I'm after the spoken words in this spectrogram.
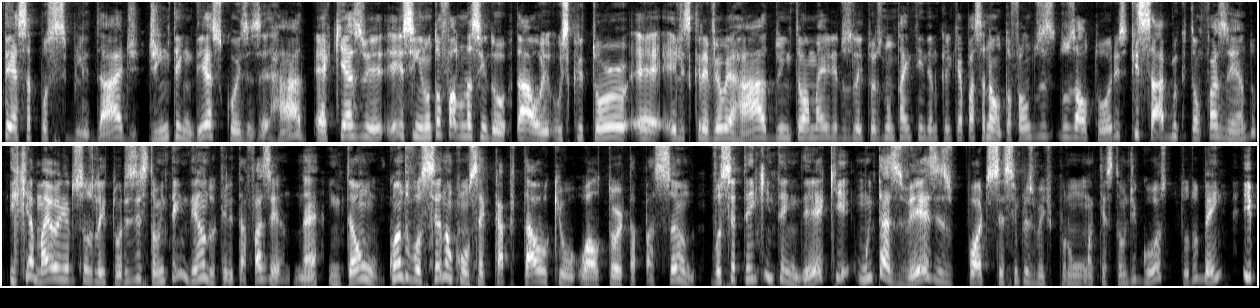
ter essa possibilidade de entender as coisas erradas, é que às vezes, assim, não estou falando assim do, ah, o, o escritor, é, ele escreveu errado, então a maioria dos leitores não está entendendo o que ele quer passar. Não, estou falando dos, dos, autores que sabem o que estão fazendo e que a maioria dos seus leitores estão entendendo o que ele está fazendo, né? Então, quando você não consegue captar o que o, o autor está passando, você tem que entender que muitas vezes pode ser simplesmente por uma questão de gosto, tudo bem, e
